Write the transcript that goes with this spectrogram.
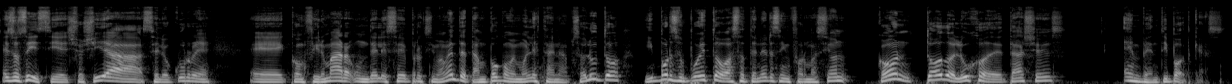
Eso sí, si a Yoshida se le ocurre eh, confirmar un DLC próximamente tampoco me molesta en absoluto y por supuesto vas a tener esa información con todo lujo de detalles en Venti Podcast.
